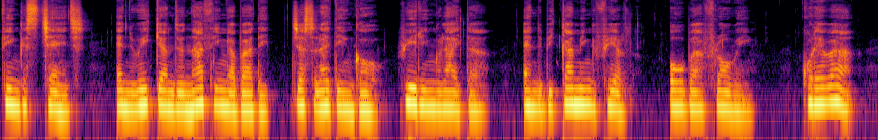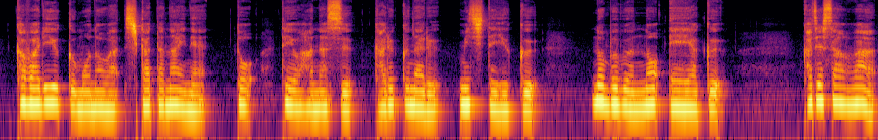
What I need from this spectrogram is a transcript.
Things change and we can do nothing about it just letting go feeling lighter and becoming filled overflowing これは変わりゆくものは仕方ないねと手を離す軽くなる満ちてゆくの部分の英訳風さんは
